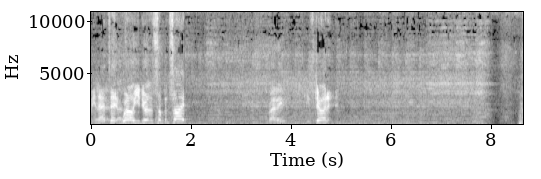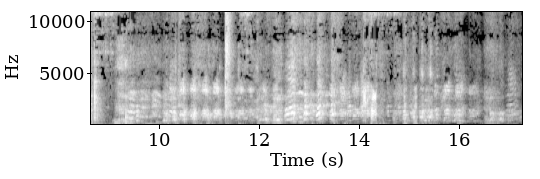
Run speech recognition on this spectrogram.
And that's it. Will, you doing the slip and slide? Ready? He's doing it.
